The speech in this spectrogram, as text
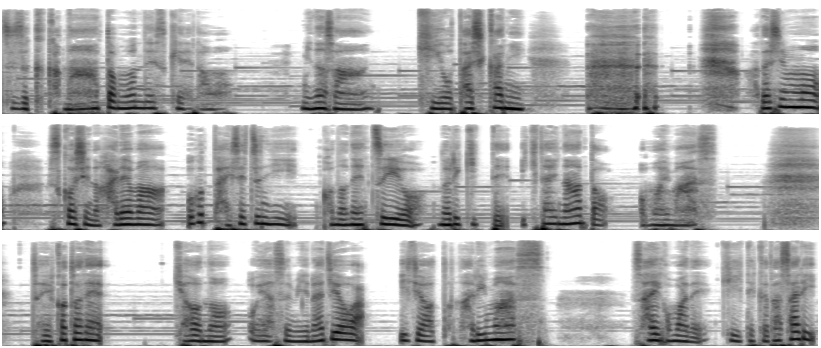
続くかなと思うんですけれども、皆さん気を確かに 私も少しの晴れ間を大切にこのね、梅雨を乗り切っていきたいなと思います。ということで、今日のおやすみラジオは以上となります。最後まで聞いてくださり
